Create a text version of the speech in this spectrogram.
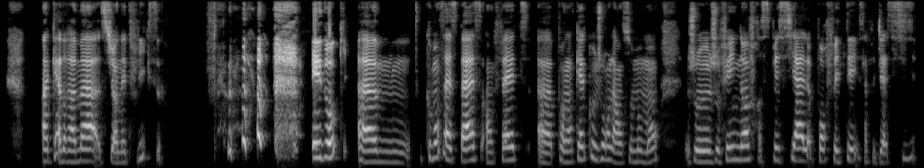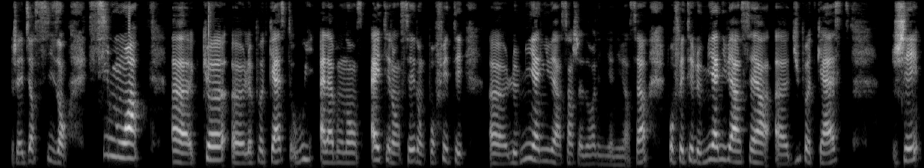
un cadrama sur Netflix. Et donc, comment ça se passe En fait, pendant quelques jours, là, en ce moment, je, je, fais une offre spéciale pour fêter, ça fait déjà six, j'allais dire six ans, six mois euh, que euh, le podcast Oui à l'abondance a été lancé. Donc pour fêter euh, le mi-anniversaire, j'adore les mi-anniversaires, pour fêter le mi-anniversaire du podcast, j'ai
